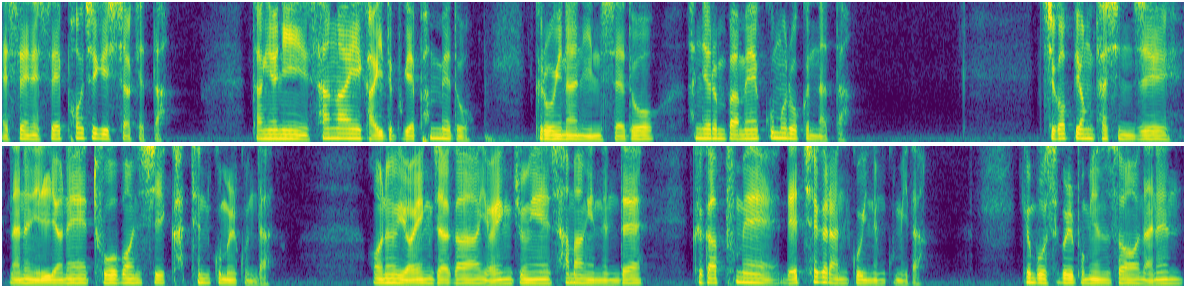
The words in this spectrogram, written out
SNS에 퍼지기 시작했다. 당연히 상하이 가이드북의 판매도 그로 인한 인쇄도 한여름밤의 꿈으로 끝났다. 직업병 탓인지 나는 1년에 두어 번씩 같은 꿈을 꾼다. 어느 여행자가 여행 중에 사망했는데 그가 품에 내 책을 안고 있는 꿈이다. 그 모습을 보면서 나는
